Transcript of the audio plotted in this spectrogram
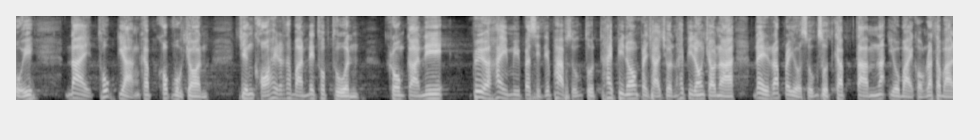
ปุ๋ยได้ทุกอย่างครับครบวงจร จึงขอให้รัฐบาลได้ทบทวน โครงการนี้เพื่อให้มีประสิทธิภาพสูงสุด ให้พี่น้องประชาชน ให้พี่น้องชาวนาได้รับประโยชน์สูงสุดครับ ตามนโยบายของรัฐบาล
